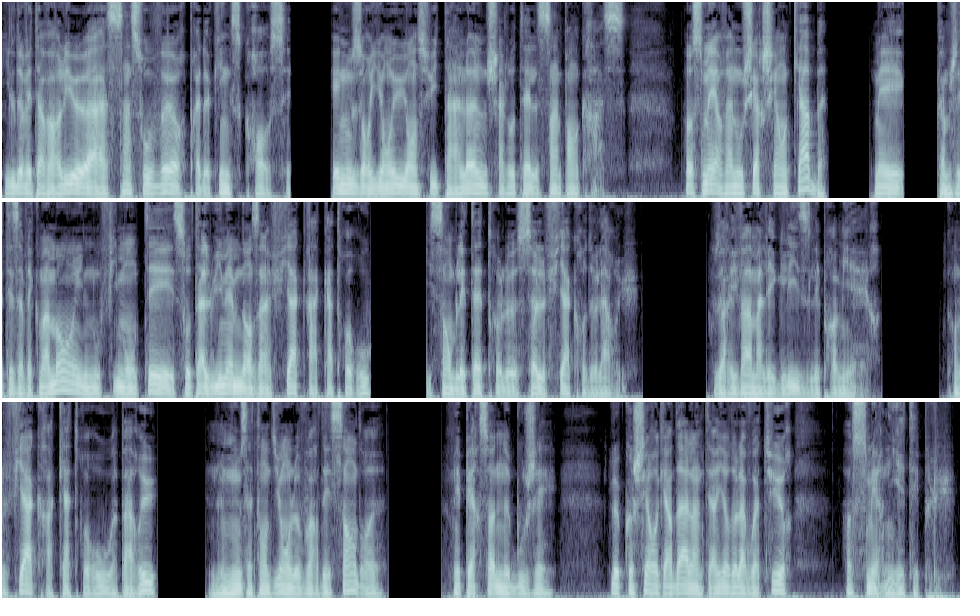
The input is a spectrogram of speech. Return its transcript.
Il devait avoir lieu à Saint-Sauveur, près de King's Cross, et nous aurions eu ensuite un lunch à l'hôtel Saint-Pancras. Osmer vint nous chercher en cab, mais comme j'étais avec maman, il nous fit monter et sauta lui-même dans un fiacre à quatre roues, qui semblait être le seul fiacre de la rue. Nous arrivâmes à l'église les premières. Quand le fiacre à quatre roues apparut, nous nous attendions à le voir descendre, mais personne ne bougeait. Le cocher regarda à l'intérieur de la voiture. Osmer n'y était plus.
